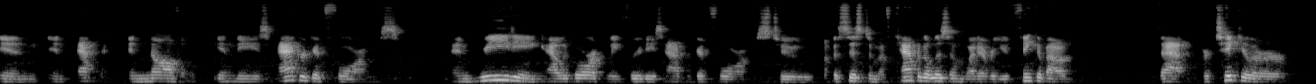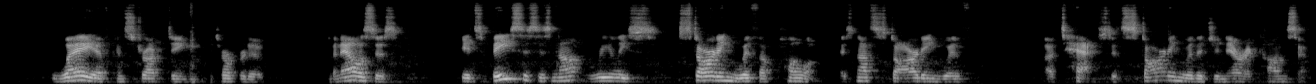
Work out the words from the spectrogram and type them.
in, in epic, in novel, in these aggregate forms, and reading allegorically through these aggregate forms to the system of capitalism, whatever you think about that particular way of constructing interpretive analysis, its basis is not really starting with a poem. It's not starting with a text. It's starting with a generic concept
